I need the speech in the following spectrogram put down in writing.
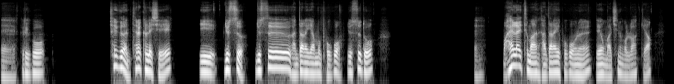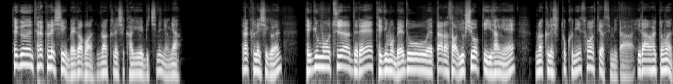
네, 그리고 최근 테라 클래식 이 뉴스, 뉴스 간단하게 한번 보고 뉴스도 네, 뭐 하이라이트만 간단하게 보고 오늘 내용 마치는 걸로 할게요. 최근 테라 클래식 메가번 루나 클래식 가격에 미치는 영향. 테라 클래식은 대규모 투자자들의 대규모 매도에 따라서 60억 개 이상의 루나 클래식 토큰이 소각되었습니다. 이러한 활동은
